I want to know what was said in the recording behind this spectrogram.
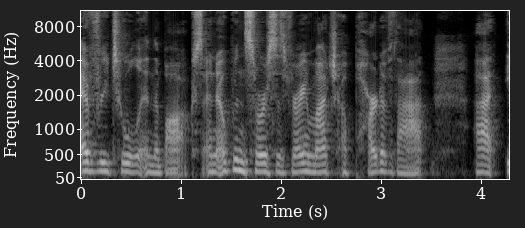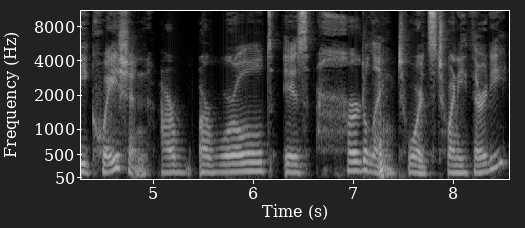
every tool in the box and open source is very much a part of that uh, equation. Our, our world is hurtling towards 2030.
